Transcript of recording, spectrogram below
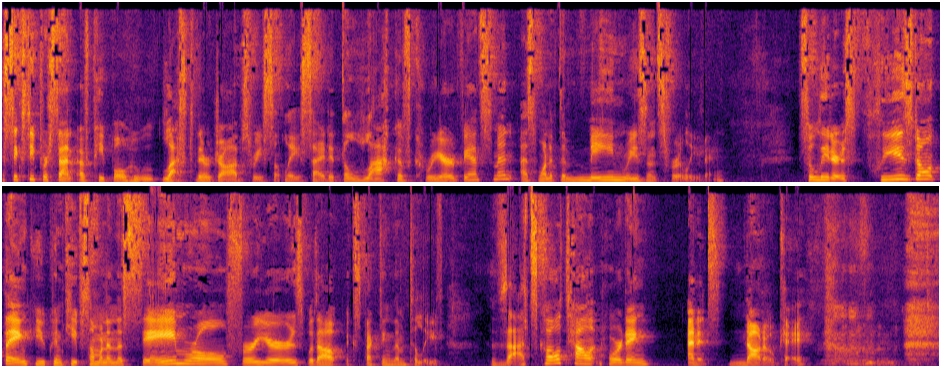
60% of people who left their jobs recently cited the lack of career advancement as one of the main reasons for leaving. So, leaders, please don't think you can keep someone in the same role for years without expecting them to leave. That's called talent hoarding, and it's not okay.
